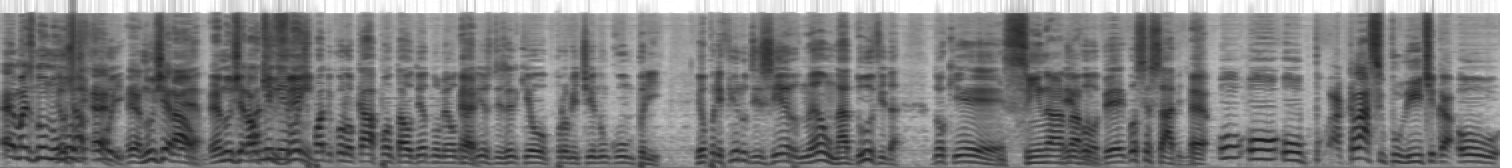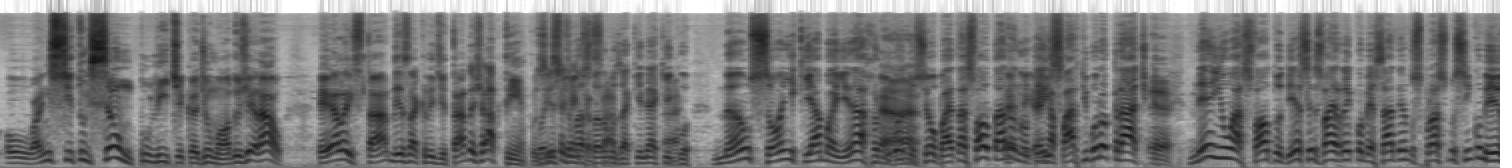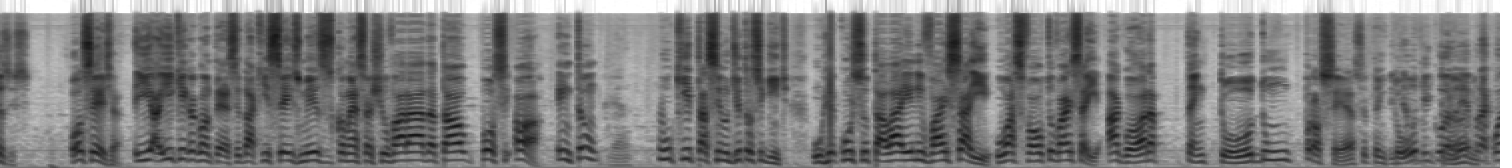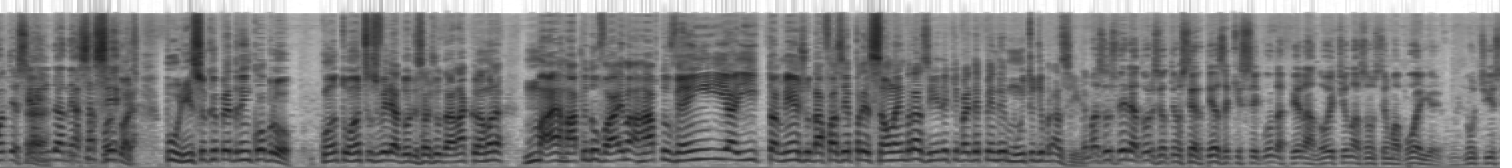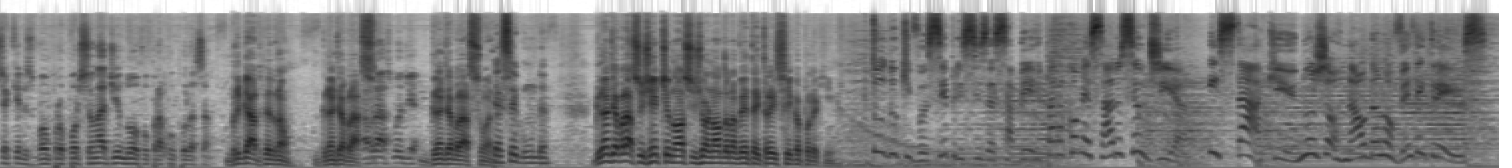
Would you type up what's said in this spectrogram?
É, mas no, no, eu já fui. É, é, no geral. É, é no geral mas que ninguém vem. pode colocar, apontar o dedo no meu é. nariz dizendo que eu prometi não cumprir. Eu prefiro dizer não na dúvida do que Sim, na, envolver. Na... Você sabe disso. É, o, o, o, a classe política ou, ou a instituição política de um modo geral, ela está desacreditada já há tempos. Por isso, a que nós falamos sabe. aqui, né, Kiko? Não sonhe que amanhã a rua É. do seu bairro está asfaltada, É, não é tem a isso. parte burocrática. É. Nenhum asfalto desses vai recomeçar dentro dos próximos cinco meses. Ou seja, e aí o que, que acontece? Daqui seis meses começa a chuvarada tal. Se- ó, então. O que está sendo dito é o seguinte: o recurso está lá, ele vai sair, o asfalto vai sair. Agora tem todo um processo, tem temos todo que correr pra acontecer ainda nessa seca. antes. Por isso que o Pedrinho cobrou. Quanto antes os vereadores ajudar na Câmara, mais rápido vai, mais rápido vem e aí também ajudar a fazer pressão lá em Brasília, que vai depender muito de Brasília. É, Mas os vereadores, eu tenho certeza que segunda-feira à noite nós vamos ter uma boa notícia que eles vão proporcionar de novo para a população. Obrigado, Pedrão. Grande abraço. Abraço, bom dia. Grande abraço, Até Anderson. segunda. Grande abraço, gente. Nosso Jornal da 93 fica por aqui. Tudo o que você precisa saber para começar o seu dia está aqui no Jornal da 93.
